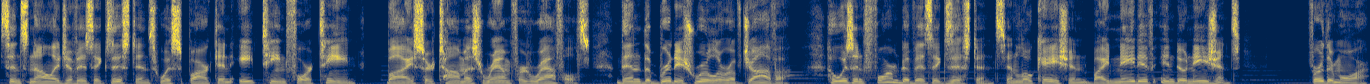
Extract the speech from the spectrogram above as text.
since knowledge of his existence was sparked in 1814 by Sir Thomas Stamford Raffles, then the British ruler of Java, who was informed of its existence and location by native Indonesians. Furthermore,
